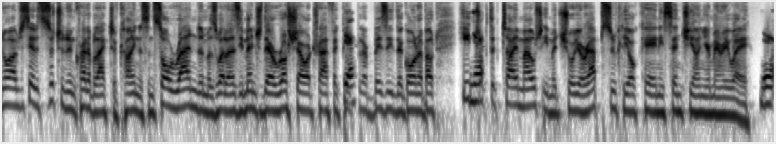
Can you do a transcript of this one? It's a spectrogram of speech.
No, I'm just saying it's such an incredible act of kindness and so random as well. As you mentioned there, rush hour traffic, Yeah. people are busy, they're going about. He Yeah. took the time out, he made sure you're absolutely okay, and he sent you on your merry way. Yeah.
